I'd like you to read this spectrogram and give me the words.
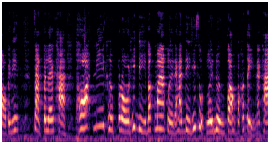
ต่อไปนี้จัดไปเลยค่ะ เพราะนี่คือโปรที่ดีมากๆเลยนะคะ ดีที่สุดเลยหนึ่งกล่องปกตินะคะ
